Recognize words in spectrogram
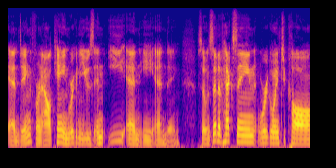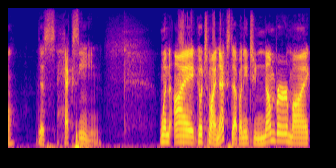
ending for an alkane, we're going to use an ENE ending. So instead of hexane, we're going to call this hexene. When I go to my next step, I need to number my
